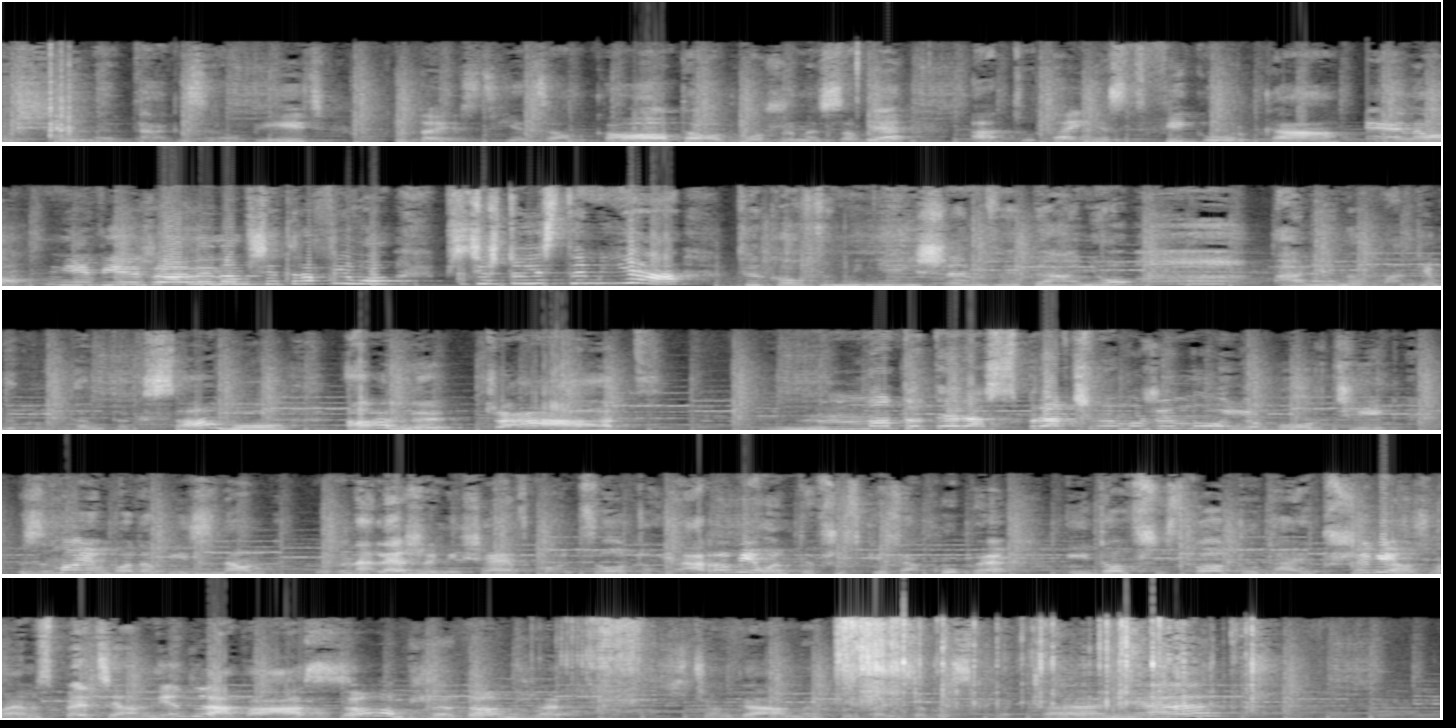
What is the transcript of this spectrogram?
musimy tak zrobić. Tutaj jest jedzonko, to odłożymy sobie, a tutaj jest figurka. Nie no, nie wierzę, ale nam się trafiło. Przecież to jestem ja, tylko w mniejszym wydaniu. Ale normalnie wyglądam tak samo. Ale czad! No to teraz sprawdźmy może mój jogurcik z moją podobizną. Należy mi się w końcu, to ja robiłem te wszystkie zakupy i to wszystko tutaj przywiozłem specjalnie dla Was. No dobrze, dobrze. Ściągamy tutaj zabezpieczenie.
